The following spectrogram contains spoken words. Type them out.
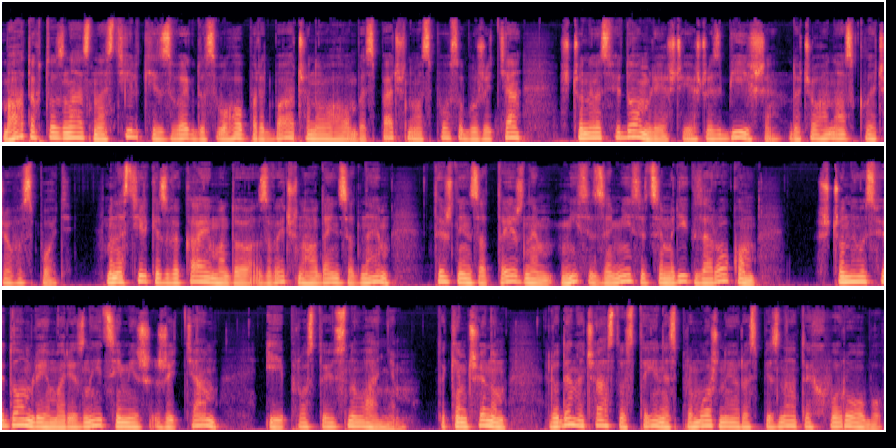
Багато хто з нас настільки звик до свого передбаченого безпечного способу життя, що не усвідомлює, що є щось більше, до чого нас кличе Господь. Ми настільки звикаємо до звичного день за днем, тиждень за тижнем, місяць за місяцем, рік за роком, що не усвідомлюємо різниці між життям і просто існуванням. Таким чином, людина часто стає неспроможною розпізнати хворобу,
